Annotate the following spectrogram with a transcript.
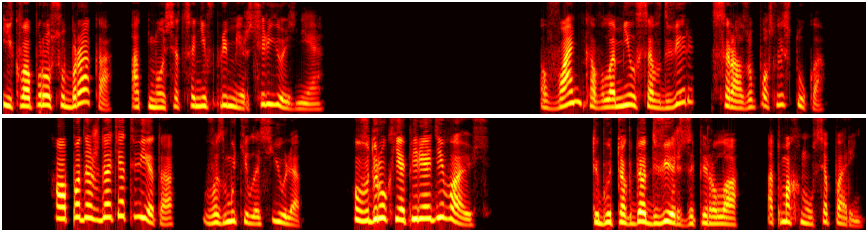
и к вопросу брака относятся не в пример серьезнее. Ванька вломился в дверь сразу после стука. «А подождать ответа?» — возмутилась Юля. «Вдруг я переодеваюсь?» «Ты бы тогда дверь заперла!» — отмахнулся парень.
